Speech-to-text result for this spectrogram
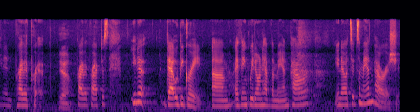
In private, pra- Yeah, private practice, you know, that would be great. Um, I think we don't have the manpower. You know, it's, it's a manpower issue.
